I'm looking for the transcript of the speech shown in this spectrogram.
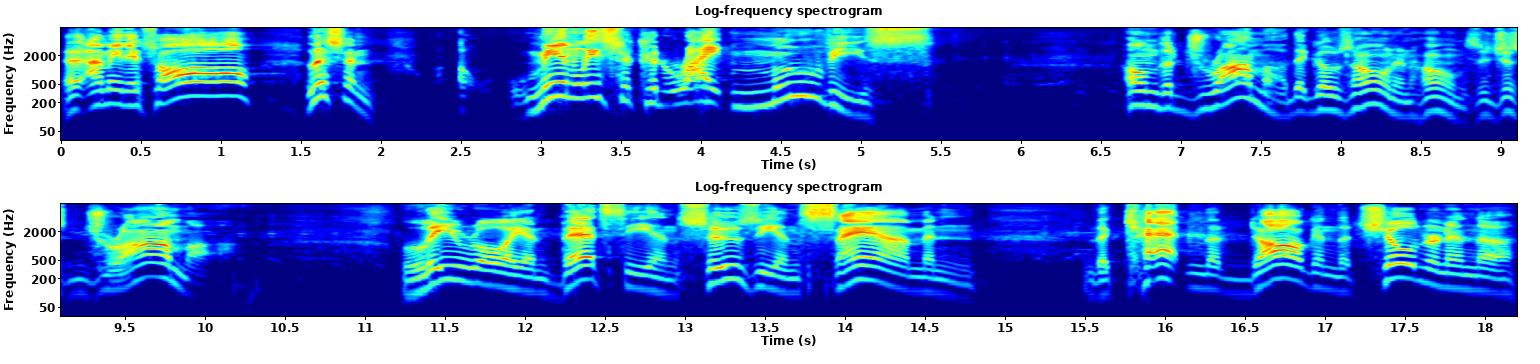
I mean, it's all, listen, me and Lisa could write movies on the drama that goes on in homes. It's just drama. Leroy and Betsy and Susie and Sam and the cat and the dog and the children and the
